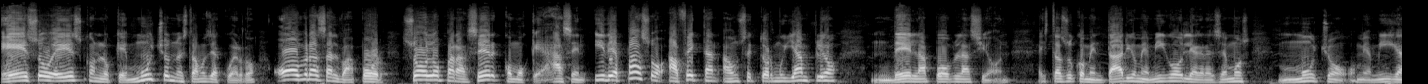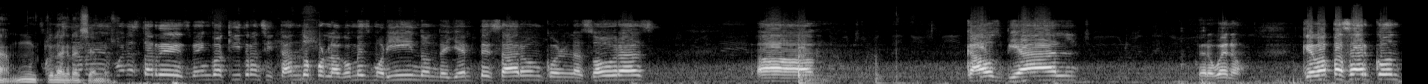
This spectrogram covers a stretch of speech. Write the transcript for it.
Eso es con lo que muchos no estamos de acuerdo. Obras al vapor, solo para hacer como que hacen y de paso afectan a un sector muy amplio de la población. Ahí está su comentario, mi amigo, le agradecemos mucho, o mi amiga, mucho le agradecemos. Buenas tardes, vengo aquí transitando por la Gómez Morín, donde ya empezaron con las obras. Ah, caos vial. Pero bueno, ¿qué va a pasar con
